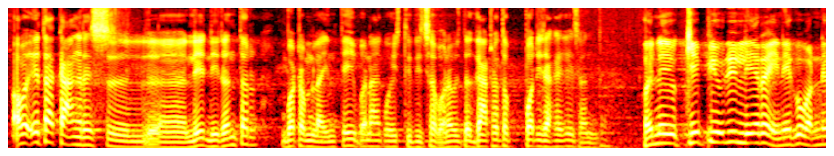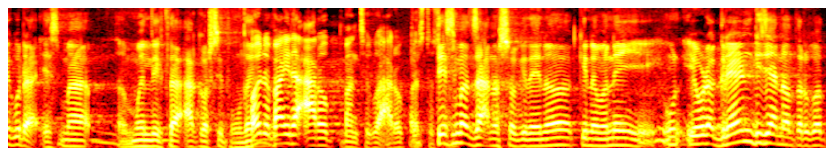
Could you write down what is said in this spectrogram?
अब यता काङ्ग्रेसले निरन्तर बटम लाइन त्यही बनाएको स्थिति छ भनेपछि त गाँठो त परिराखेकै छ नि त। होइन यो केपी ओली लिएर हिँडेको भन्ने कुरा यसमा मैले देख्दा आकर्षित हुँदैन। होइन बाहिर आरोप मान्छेको आरोप त्यस्तो त्यसमा जान सकिँदैन किनभने एउटा ग्रान्ड डिजाइन अन्तर्गत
